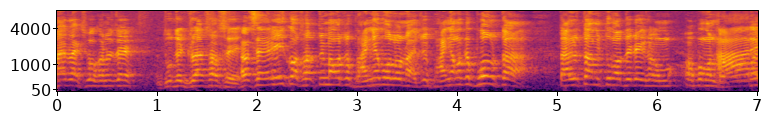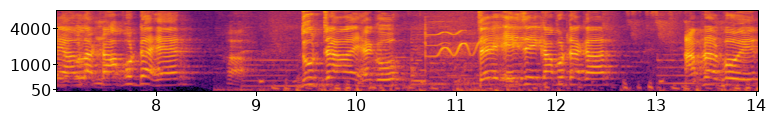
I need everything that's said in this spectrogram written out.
নাই রাখছো ওখানে যে দুধের গ্লাস আছে। এই কথা তুমি আমাকে ভাঙে বলো না। যদি ভাঙে আমাকে বলতা তাহলে তো আমি তোমাদের অপমান আরে আল্লাহ কাপড়টা হ্যার হ্যাঁ। দুধটা হ্যাগো তে এই যে কাপড়টা কার? আপনার বউয়ের।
